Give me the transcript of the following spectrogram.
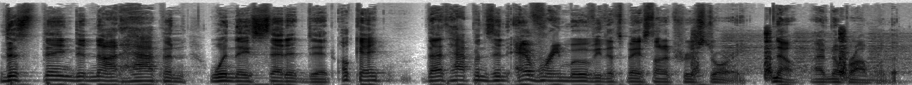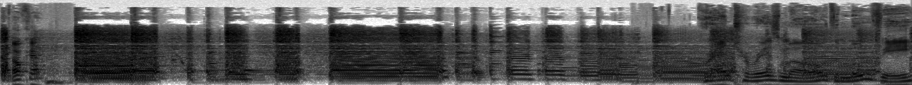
This thing did not happen when they said it did. Okay. That happens in every movie that's based on a true story. No, I have no problem with it. okay. Gran Turismo, the movie.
